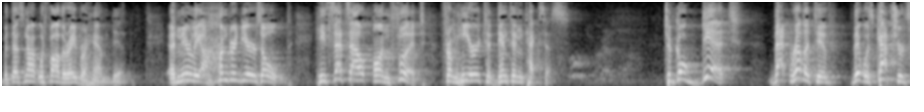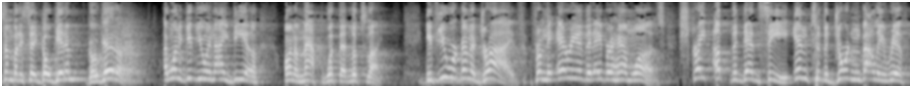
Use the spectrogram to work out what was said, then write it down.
But that's not what Father Abraham did. At nearly a hundred years old, he sets out on foot from here to Denton, Texas to go get that relative that was captured. Somebody say, go get him. Go get him! I want to give you an idea on a map what that looks like. If you were going to drive from the area that Abraham was straight up the Dead Sea into the Jordan Valley Rift,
